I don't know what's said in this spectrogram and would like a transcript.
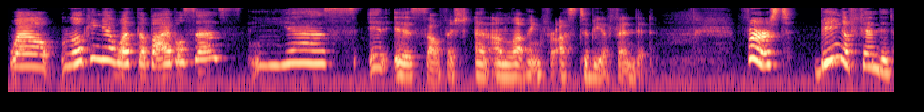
Well, looking at what the Bible says, yes, it is selfish and unloving for us to be offended. First, being offended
